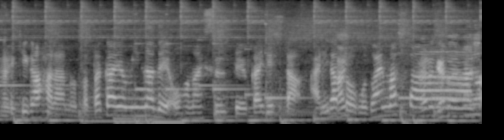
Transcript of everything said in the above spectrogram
はい。関ヶ原の戦いをみんなでお話しするという回でした。ありがとうございました、はい。ありがとうございま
